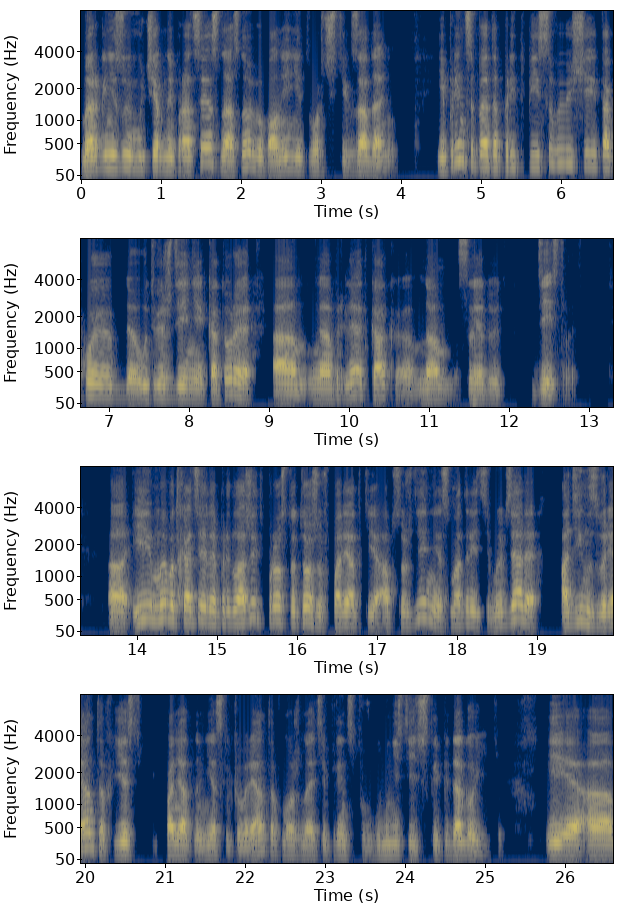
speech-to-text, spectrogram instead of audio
Мы организуем учебный процесс на основе выполнения творческих заданий. И принцип – это предписывающее такое утверждение, которое а, определяет, как э, нам следует действовать. А, и мы вот хотели предложить просто тоже в порядке обсуждения. Смотрите, мы взяли один из вариантов, есть понятно, несколько вариантов можно найти принципов гуманистической педагогики. И э,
